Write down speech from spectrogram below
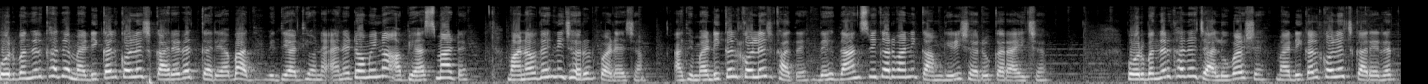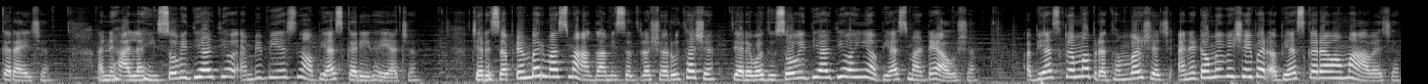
પોરબંદર ખાતે મેડિકલ કોલેજ કાર્યરત કર્યા બાદ વિદ્યાર્થીઓને એનેટોમીના અભ્યાસ માટે માનવદેહની જરૂર પડે છે. આથી મેડિકલ કોલેજ ખાતે દેહદાન સ્વીકારવાની કામગીરી શરૂ કરાઈ છે. પોરબંદર ખાતે ચાલુ વર્ષે મેડિકલ કોલેજ કાર્યરત કરાઈ છે અને હાલ અહીં સો વિદ્યાર્થીઓ એમબીબીએસનો અભ્યાસ કરી રહ્યા છે. જ્યારે સપ્ટેમ્બર માસમાં આગામી સત્ર શરૂ થશે, ત્યારે વધુ સો વિદ્યાર્થીઓ અહીં અભ્યાસ માટે આવશે. અભ્યાસક્રમમાં પ્રથમ વર્ષે જ એનેટોમી વિષય પર અભ્યાસ કરાવવામાં આવે છે.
